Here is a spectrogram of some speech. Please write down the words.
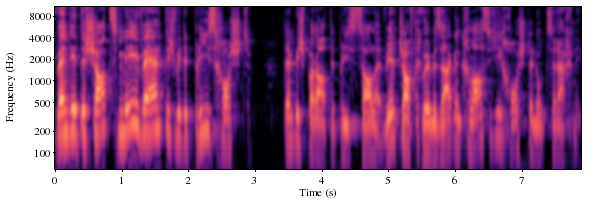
Wenn dir der Schatz mehr wert ist, wie der Preis kostet, dann bist du bereit, den Preis zu zahlen. Wirtschaftlich würde man sagen, eine klassische Kosten-Nutzen-Rechnung.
